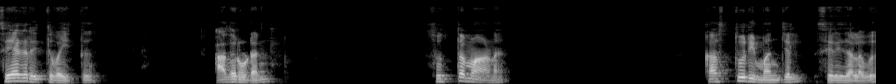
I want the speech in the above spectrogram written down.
சேகரித்து வைத்து அதனுடன் சுத்தமான கஸ்தூரி மஞ்சள் சிறிதளவு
